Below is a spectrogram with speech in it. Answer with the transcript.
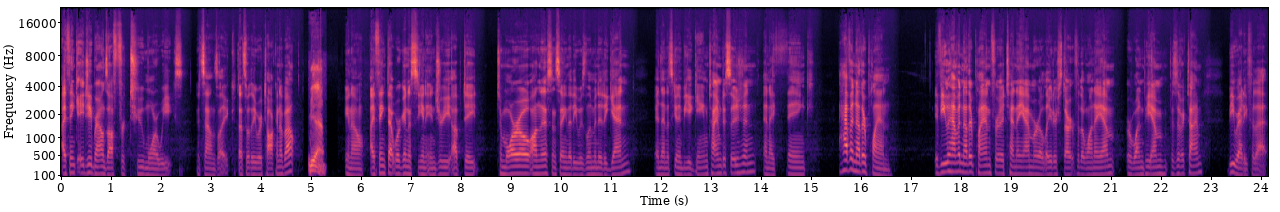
I think AJ Brown's off for two more weeks. It sounds like that's what they were talking about. Yeah. You know, I think that we're going to see an injury update tomorrow on this and saying that he was limited again. And then it's going to be a game time decision. And I think have another plan. If you have another plan for a 10 a.m. or a later start for the 1 a.m. or 1 p.m. Pacific time, be ready for that.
